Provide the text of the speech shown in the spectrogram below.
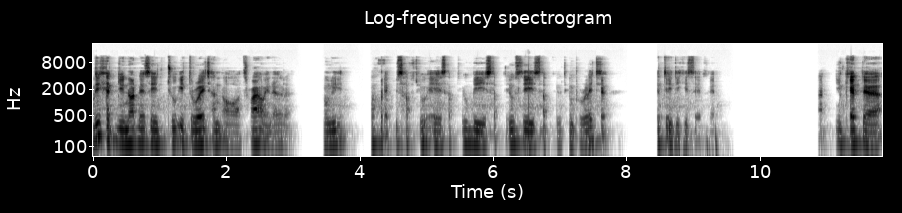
This had you not necessary two iteration or trial and error. Only calculate substitute A, substitute B, substitute C, substitute temperature. 80 degrees Celsius. You get the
